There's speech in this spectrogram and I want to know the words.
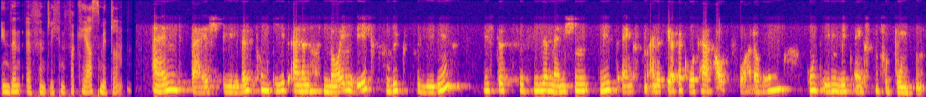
in den öffentlichen Verkehrsmitteln? Ein Beispiel, wenn es darum geht, einen neuen Weg zurückzulegen, ist es für viele Menschen mit Ängsten eine sehr, sehr große Herausforderung und eben mit Ängsten verbunden.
